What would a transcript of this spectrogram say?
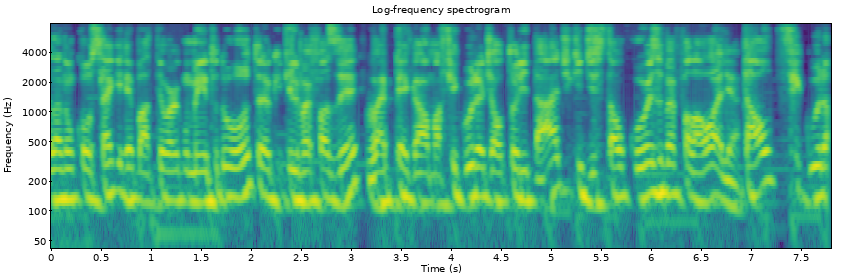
ela não consegue rebater o argumento do outro, aí o que, que ele vai fazer? Vai pegar uma figura de autoridade que diz tal coisa e vai falar: olha, tal figura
